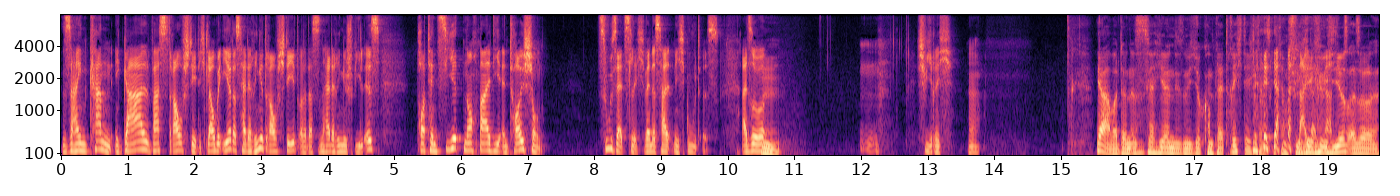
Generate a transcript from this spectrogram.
sein kann, egal was draufsteht. Ich glaube eher, dass Herr der Ringe draufsteht oder dass es ein Herr der Ringe Spiel ist, potenziert noch mal die Enttäuschung zusätzlich, wenn es halt nicht gut ist. Also hm schwierig. Ja. Ja, aber dann ist es ja hier in diesem Video komplett richtig. Das geht ja, um schwierige leider, Videos, also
